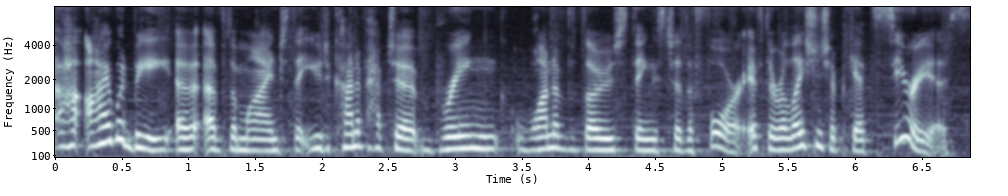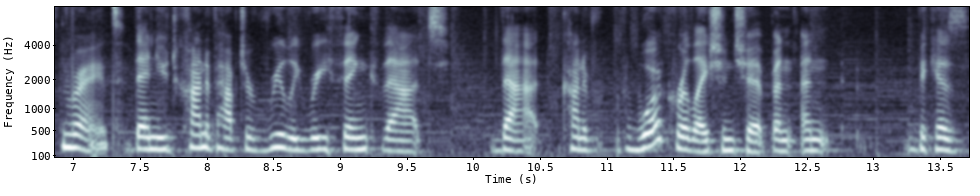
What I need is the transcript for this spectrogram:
I would be of, the mind that you'd kind of have to bring one of those things to the fore. If the relationship gets serious, Right. then you'd kind of have to really rethink that that kind of work relationship and and because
